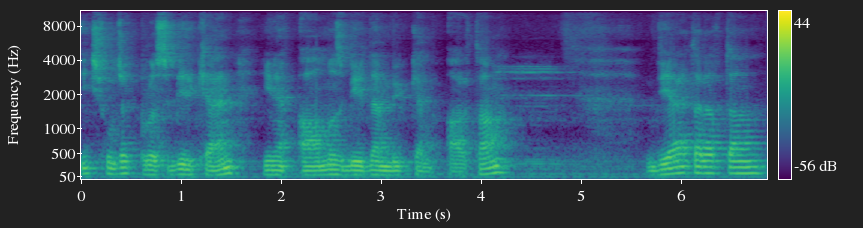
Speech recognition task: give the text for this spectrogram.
x olacak. Burası 1 iken yine a'mız birden büyükken artan. Diğer taraftan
